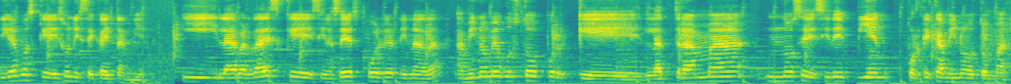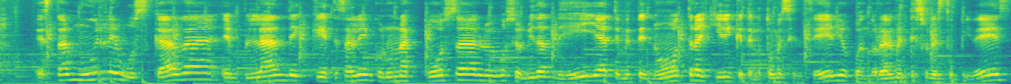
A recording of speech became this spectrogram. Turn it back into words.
digamos que es un isekai también. Y la verdad es que sin hacer spoiler ni nada, a mí no me gustó porque la trama no se decide bien por qué camino tomar está muy rebuscada en plan de que te salen con una cosa, luego se olvidan de ella, te meten otra y quieren que te lo tomes en serio cuando realmente es una estupidez.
